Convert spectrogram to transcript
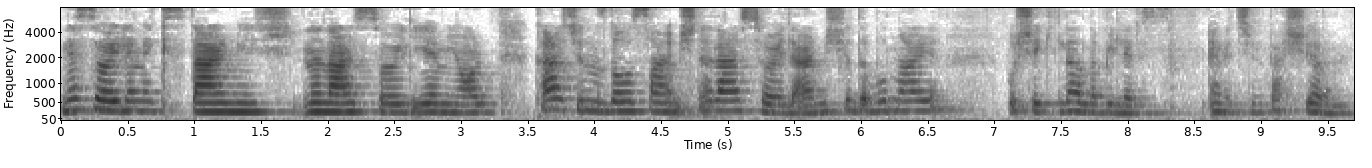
ne söylemek istermiş, neler söyleyemiyor. Karşınızda olsaymış neler söylermiş ya da bunları bu şekilde alabiliriz. Evet şimdi başlayalım.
